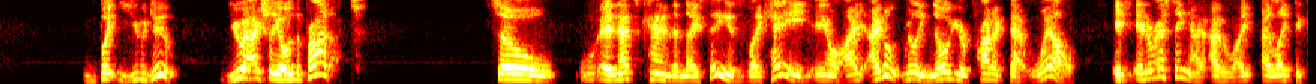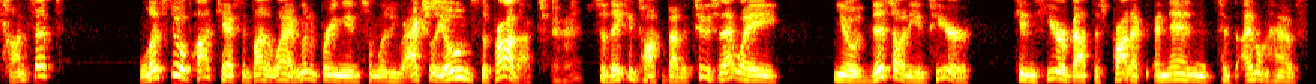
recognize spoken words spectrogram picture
but you do. You actually own the product. So and that's kind of the nice thing is it's like, hey, you know, I, I don't really know your product that well. It's interesting. I, I like I like the concept. Let's do a podcast. And by the way, I'm going to bring in someone who actually owns the product mm-hmm. so they can talk about it too. So that way, you know, this audience here can hear about this product. And then since I don't have,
